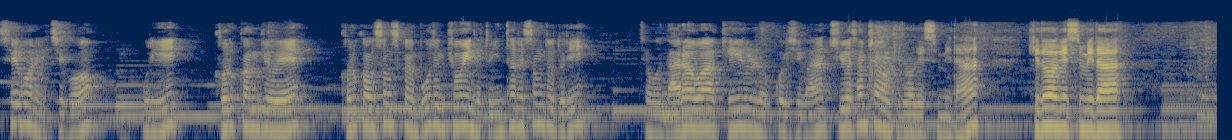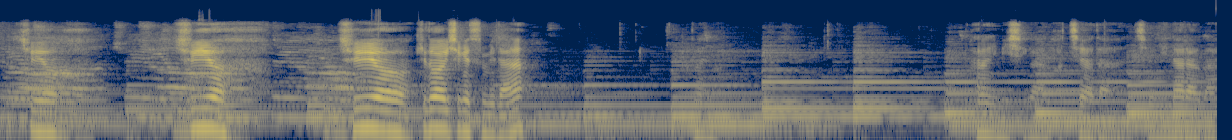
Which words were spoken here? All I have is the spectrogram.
세 번 외치고 우리 거룩한 교회, 거룩하고 성숙한 모든 교회인들 또 인터넷 성도들이 저 나라와 개인을 놓고 이 시간 주여 삼창을 기도하겠습니다. 기도하겠습니다. 주여, 주여, 주여 기도하시겠습니다. 하나님, 하나님 이 시간 어찌하다 지금 이 나라가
